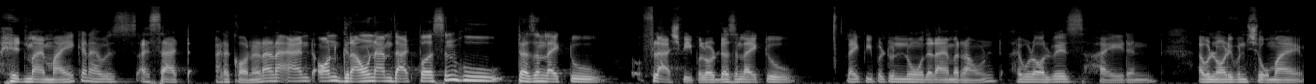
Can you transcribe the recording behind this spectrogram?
hid my mic and I was I sat at a corner and and on ground I'm that person who doesn't like to flash people or doesn't like to like people to know that I'm around I would always hide and I will not even show my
